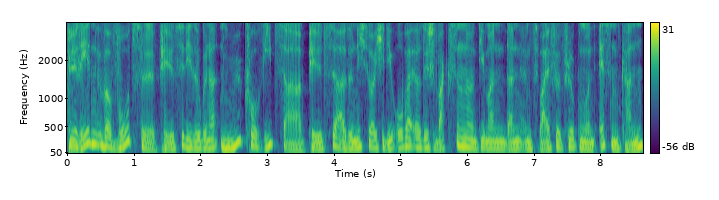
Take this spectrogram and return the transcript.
Wir reden über Wurzelpilze, die sogenannten Mykorrhiza-Pilze, also nicht solche, die oberirdisch wachsen und die man dann im Zweifel pflücken und essen kann.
